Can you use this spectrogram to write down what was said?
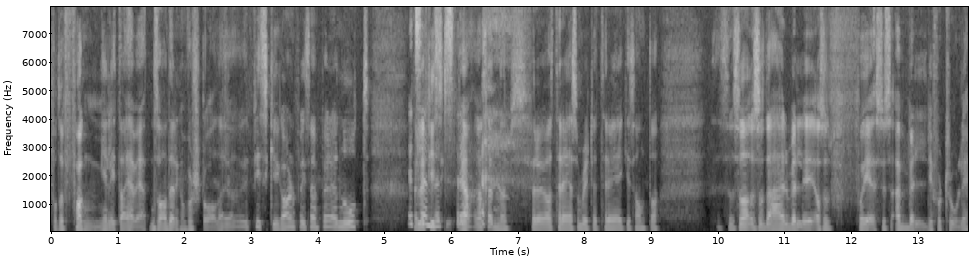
få til å fange litt av evigheten, sånn at dere kan forstå det? Fiskegarn, for eksempel. Eller not. Et sennepstre. Ja, ja sennepsfrø og tre som blir til et tre, ikke sant. Og, så, så, så det er veldig Altså, for Jesus er veldig fortrolig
